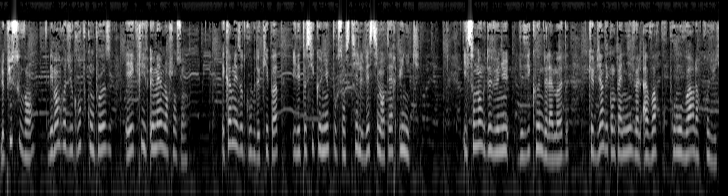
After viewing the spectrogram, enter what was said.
Le plus souvent, les membres du groupe composent et écrivent eux-mêmes leurs chansons. Et comme les autres groupes de K-pop, il est aussi connu pour son style vestimentaire unique. Ils sont donc devenus des icônes de la mode que bien des compagnies veulent avoir pour promouvoir leurs produits.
